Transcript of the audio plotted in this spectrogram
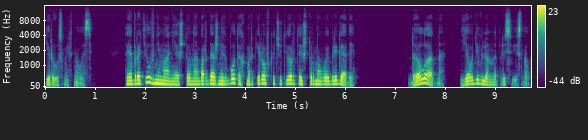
Кира усмехнулась. Ты обратил внимание, что на абордажных ботах маркировка 4-й штурмовой бригады? Да ладно, я удивленно присвистнул.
